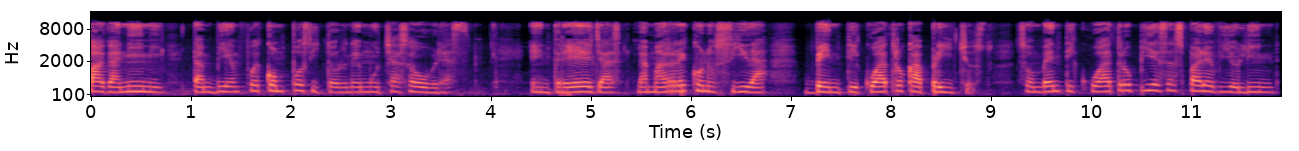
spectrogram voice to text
Paganini también fue compositor de muchas obras, entre ellas la más reconocida, 24 Caprichos. Son 24 piezas para violín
